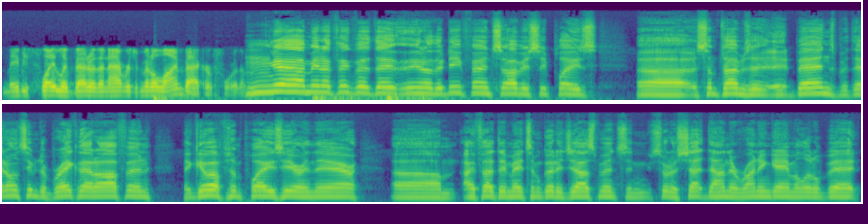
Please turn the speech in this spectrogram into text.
maybe slightly better than average middle linebacker for them. Mm, yeah, I mean I think that they you know their defense obviously plays. Uh, sometimes it, it bends, but they don't seem to break that often. They give up some plays here and there. Um, I thought they made some good adjustments and sort of shut down their running game a little bit.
